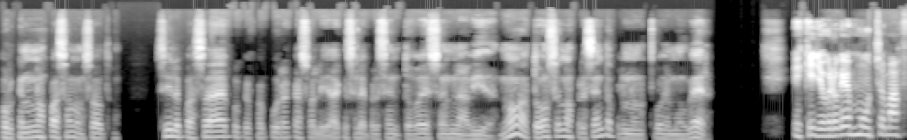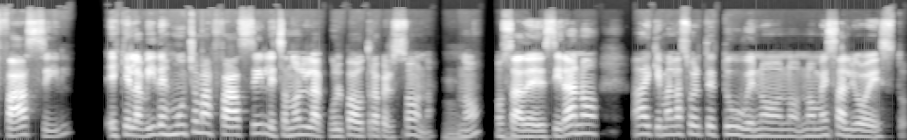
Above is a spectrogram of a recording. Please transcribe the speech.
¿Por qué no nos pasa a nosotros? Sí, le pasa a él porque fue pura casualidad que se le presentó eso en la vida. No, a todos se nos presenta, pero no nos podemos ver. Es que yo creo que es mucho más fácil, es que la vida es mucho más fácil echándole la culpa a otra persona, Mm, ¿no? O mm. sea, de decir, ah, no, ay, qué mala suerte tuve, no, no, no me salió esto.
